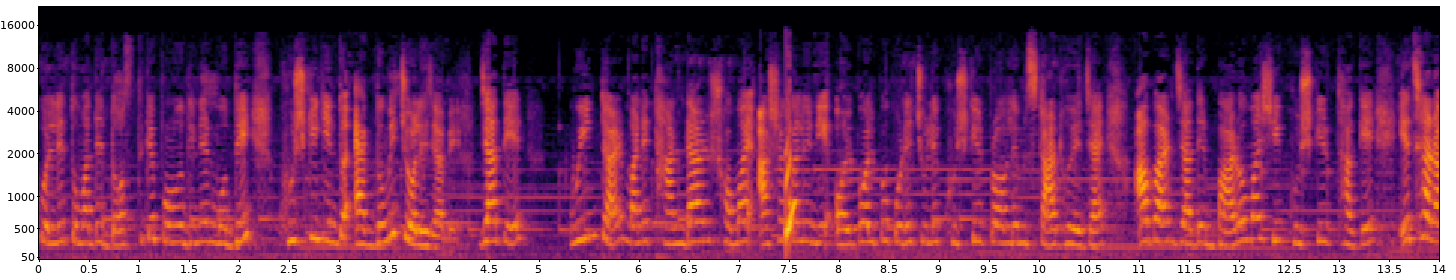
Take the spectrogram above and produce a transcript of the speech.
করলে তোমাদের দশ থেকে পনেরো দিনের মধ্যেই খুশকি কিন্তু একদমই চলে যাবে। যাদের উইন্টার মানে ঠান্ডার সময় আসাকালীনই অল্প অল্প করে চুলে খুশকির প্রবলেম স্টার্ট হয়ে যায়। আবার যাদের বারো মাসই খুশকির থাকে, এছাড়া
